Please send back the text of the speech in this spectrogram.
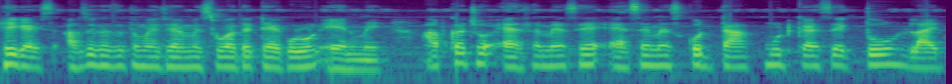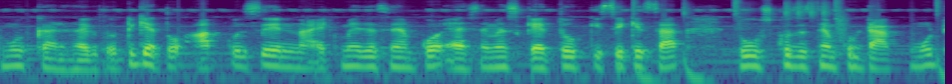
हे गाइस आपसे कैसे तो मेरे चैनल में स्वागत है टैकोरून एन में। आपका जो एसएमएस है एसएमएस को डार्क मोड कर सकते हो लाइट मोड कर सकते हो, ठीक है? तो आपको जैसे नाइट में जैसे हमको एसएमएस कहते हो किसी के साथ तो उसको जैसे हमको डार्क मोड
